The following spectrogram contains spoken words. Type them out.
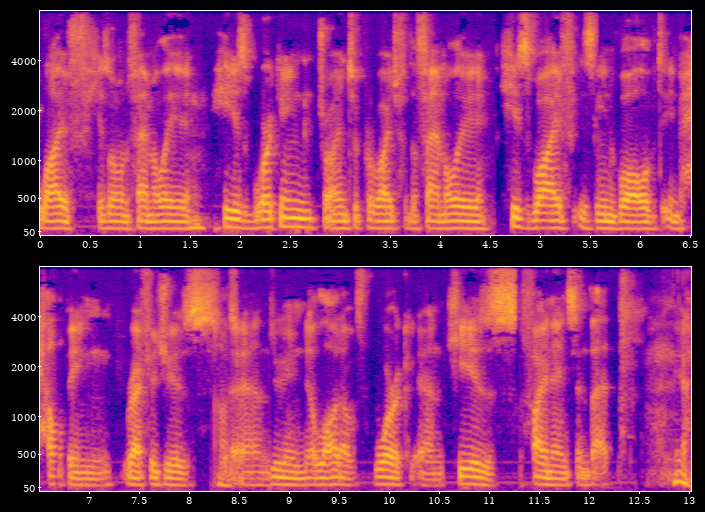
life, his own family. Mm-hmm. He is working, trying to provide for the family. His wife is involved in helping refugees Awesome. and doing a lot of work, and he is financing that. Yeah,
